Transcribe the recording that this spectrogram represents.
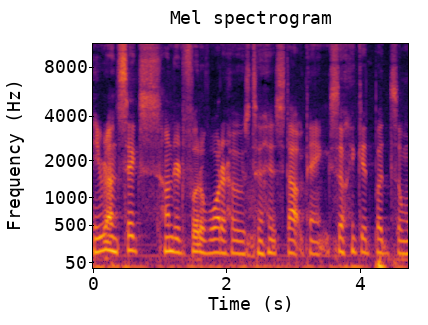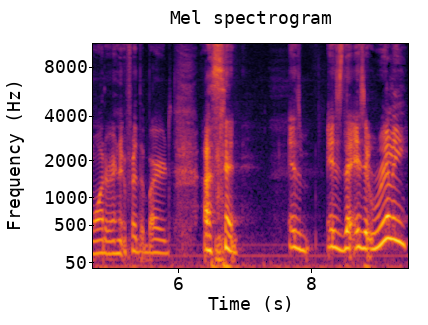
He runs six hundred foot of water hose to his stock tank so he could put some water in it for the birds. I said, "Is is that is it really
